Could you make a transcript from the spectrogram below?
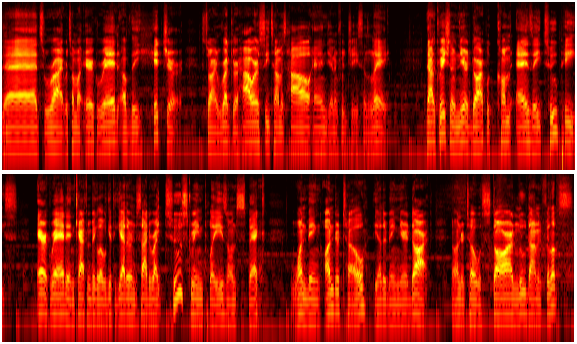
That's right. We're talking about Eric Red of The Hitcher, starring Rutger Hauer, C. Thomas Howell, and Jennifer Jason Leigh. Now, the creation of Near Dark would come as a two-piece. Eric Red and Kathryn Bigelow would get together and decide to write two screenplays on spec, one being Undertow, the other being Near Dark. The Undertow would star Lou Diamond Phillips,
